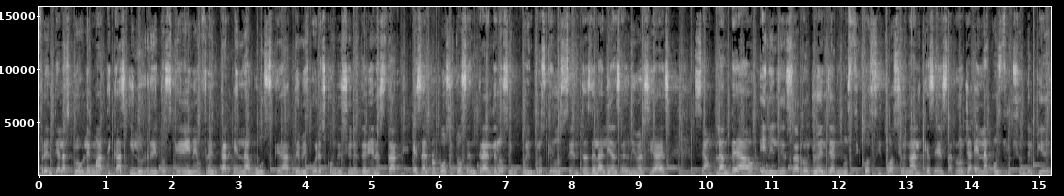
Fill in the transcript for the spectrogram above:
frente a las problemáticas y los retos que deben enfrentar en la búsqueda de mejores condiciones de bienestar es el propósito central de los encuentros que docentes de la Alianza de Universidades se han planteado en el desarrollo del diagnóstico situacional que se desarrolla en la construcción del pie de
